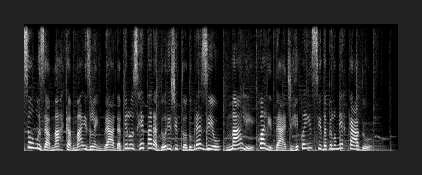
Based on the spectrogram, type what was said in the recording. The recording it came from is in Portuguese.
Somos a marca mais lembrada pelos reparadores de todo o Brasil. Mali, qualidade reconhecida pelo mercado.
